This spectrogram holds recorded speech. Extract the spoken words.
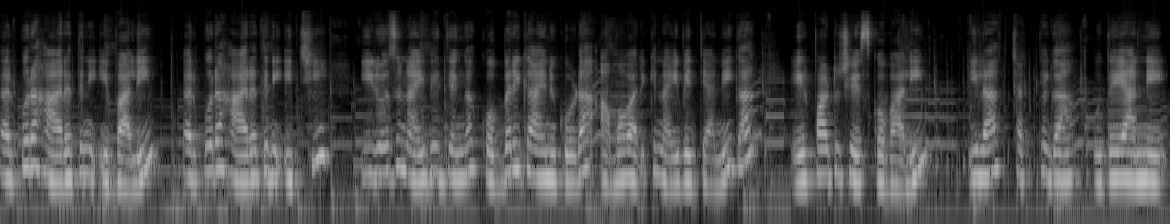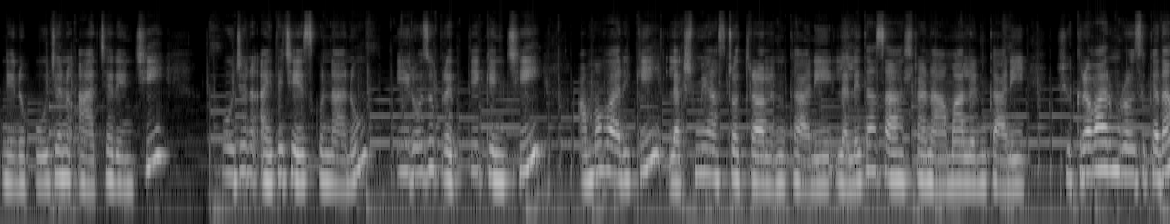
కర్పూర హారతిని ఇవ్వాలి. కర్పూర హారతిని ఇచ్చి ఈరోజు నైవేద్యంగా కొబ్బరికాయను కూడా అమ్మవారికి నైవేద్యాన్నిగా ఏర్పాటు చేసుకోవాలి. ఇలా చక్కగా ఉదయాన్నే నేను పూజను ఆచరించి పూజను అయితే చేసుకున్నాను. ఈరోజు ప్రత్యేకించి అమ్మవారికి లక్ష్మీ అష్టోత్తరాలను కానీ లలితా సహస్రనామాలను కానీ శుక్రవారం రోజు కదా?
